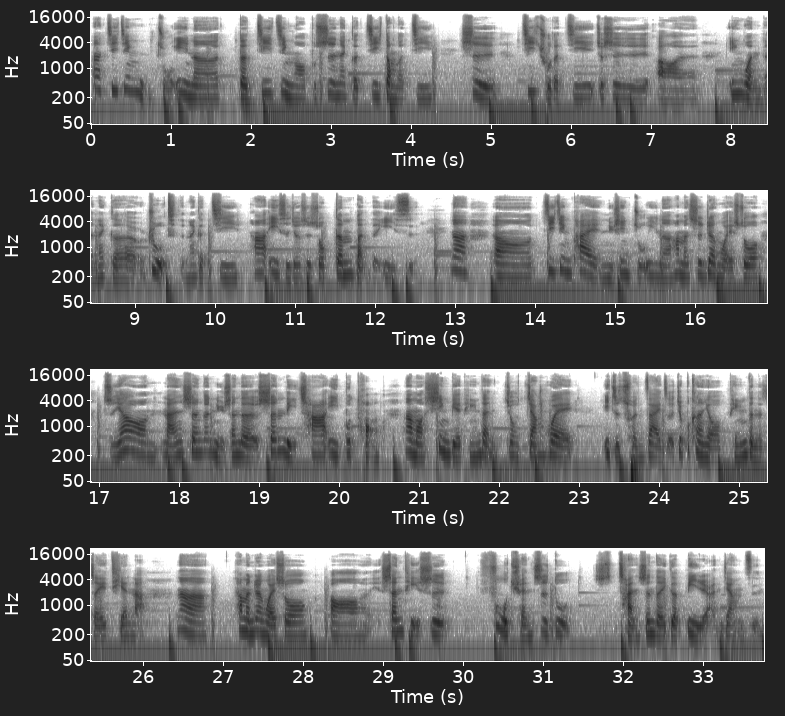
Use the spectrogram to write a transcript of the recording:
那激进主义呢的激进哦，不是那个激动的激，是基础的基，就是呃英文的那个 root 的那个基，它的意思就是说根本的意思。那呃激进派女性主义呢，他们是认为说，只要男生跟女生的生理差异不同，那么性别平等就将会。一直存在着，就不可能有平等的这一天呐。那他们认为说，呃，身体是父权制度产生的一个必然，这样子。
